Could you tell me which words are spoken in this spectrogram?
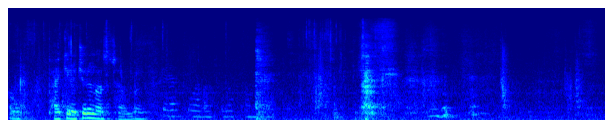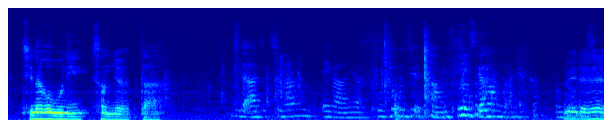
어, 밝기를 줄여놔서 잘 안 보여. 지나고 보니 선녀였다. 아직 지난 애가 아니라 도서 문제 다음 페이지 그런 거 아닐까? 왜 이래?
